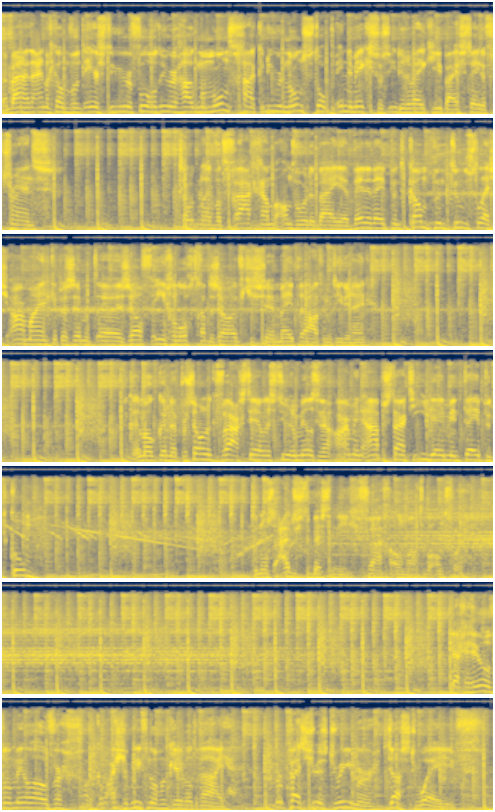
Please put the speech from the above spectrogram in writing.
Zijn bijna het einde gekomen van het eerste uur. Volgend uur hou ik mijn mond. Ga ik een uur non-stop in de mix. Zoals iedere week hier bij State of Trance. Ik zal ook nog even wat vragen gaan beantwoorden bij uh, www.kam.to slash Armine. Ik heb er eh, zelf ingelogd. Ga er zo eventjes eh, meepraten met iedereen. Je kunt hem ook een eh, persoonlijke vraag stellen. Stuur een mailtje naar arminapenstaartje-id-t.com. Doen ons uiterste best om die vragen allemaal te beantwoorden. Krijg er heel veel mail over. Of ik alsjeblieft nog een keer wil draaien. Perpetuous Dreamer, Dustwave.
